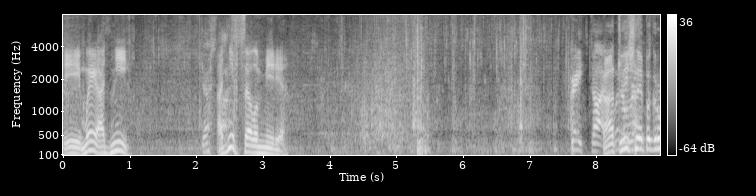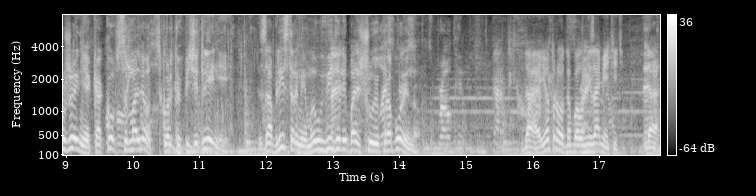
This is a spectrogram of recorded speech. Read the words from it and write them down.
И мы одни. Одни в целом мире. Отличное погружение. Каков самолет, сколько впечатлений. За блистерами мы увидели большую пробоину. Да, ее трудно было не заметить. Да.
